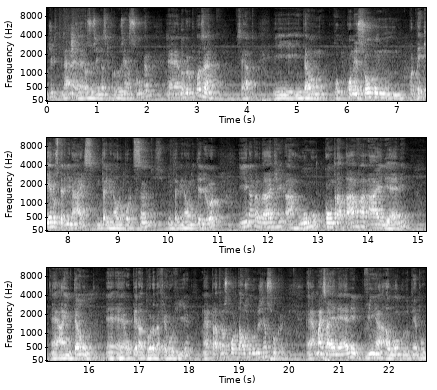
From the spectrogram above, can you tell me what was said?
de, né, as usinas que produzem açúcar é, do grupo Cosan, certo? E então começou com por pequenos terminais, um terminal no Porto Santos, um terminal no interior, e na verdade a Rumo contratava a ALL, né, a então é, é, operadora da ferrovia, né, para transportar os volumes de açúcar. É, mas a ALL vinha ao longo do tempo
